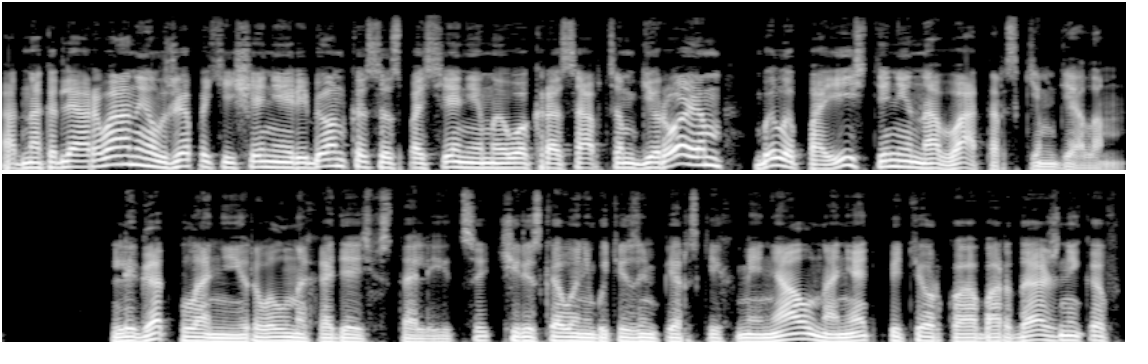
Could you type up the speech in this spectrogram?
Однако для Арваны лжепохищение ребенка со спасением его красавцем-героем было поистине новаторским делом. Легат планировал, находясь в столице, через кого-нибудь из имперских менял нанять пятерку абордажников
